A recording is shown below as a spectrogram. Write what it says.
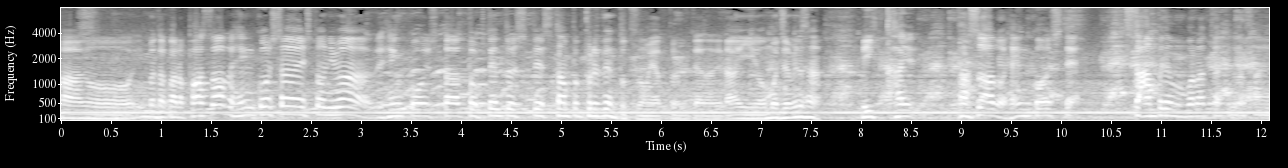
あの今だからパスワード変更したい人には変更した特典としてスタンププレゼントっていうのをやってるみたいなので LINE をお持ちの皆さん一回パスワード変更してスタンプでももらっちゃってください。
